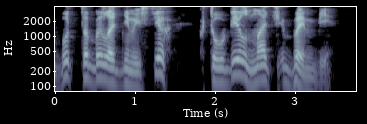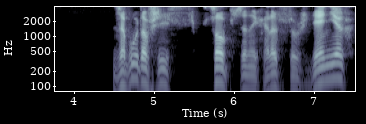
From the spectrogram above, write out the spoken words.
будто был одним из тех, кто убил мать Бэмби. Запутавшись в собственных рассуждениях,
